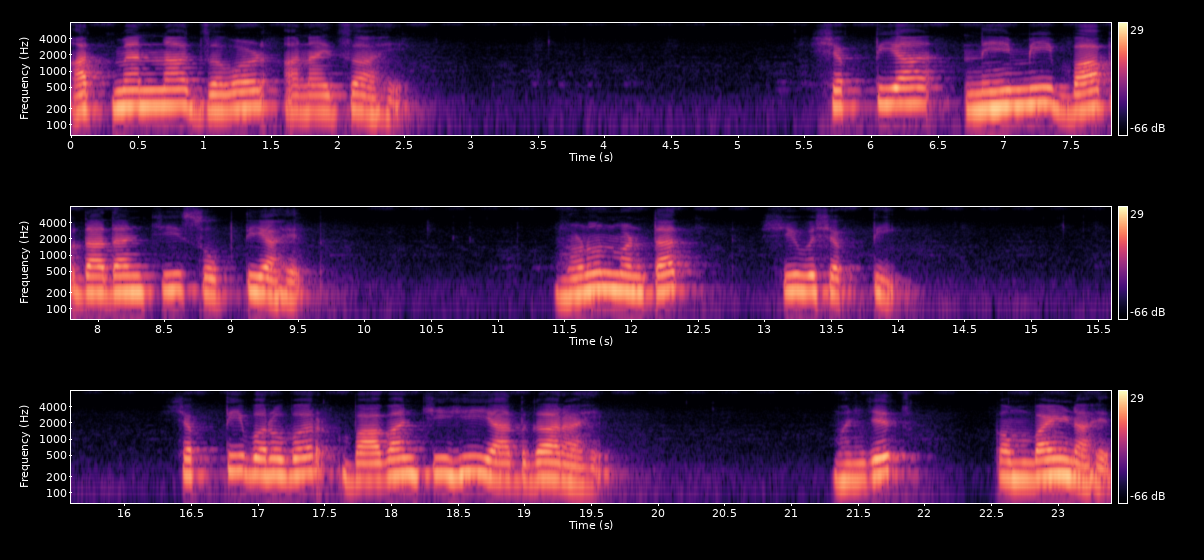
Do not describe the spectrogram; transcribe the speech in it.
आत्म्यांना जवळ आणायचं आहे. शक्तिया नेहमी बापदादांची सोबती आहेत. म्हणून म्हणतात शिवशक्ती. शक्तीबरोबर बाबांचीही यादगार आहे. म्हणजेच कंबाईंड आहेत.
